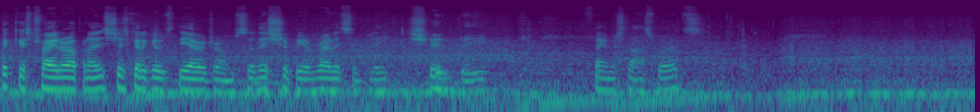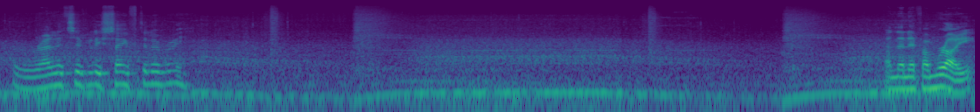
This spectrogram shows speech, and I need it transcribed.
Pick this trailer up and it's just got to go to the aerodrome so this should be a relatively, should be, famous last words, relatively safe delivery. And then if I'm right,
